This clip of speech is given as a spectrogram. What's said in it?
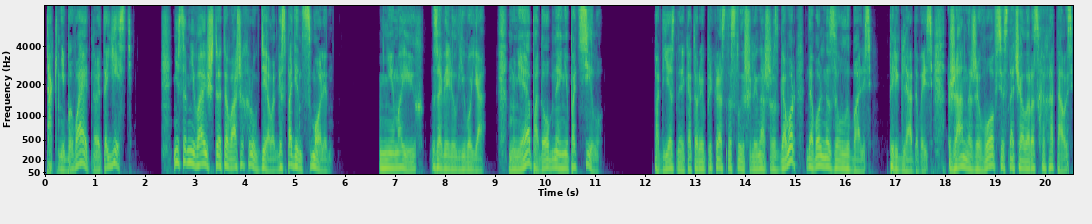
Так не бывает, но это есть. Не сомневаюсь, что это ваших рук дело, господин Смолин». «Не моих», — заверил его я. «Мне подобное не под силу». Подъездные, которые прекрасно слышали наш разговор, довольно заулыбались, переглядываясь. Жанна же вовсе сначала расхохоталась,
